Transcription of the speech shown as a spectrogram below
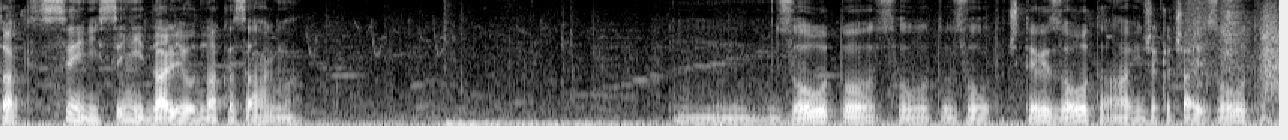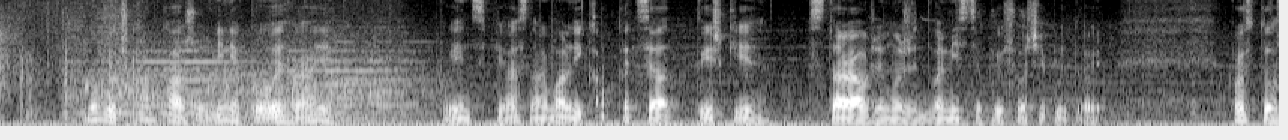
Так, синій, синій далі одна казарма. Золото, золото, золото. Чотири золота. А, він же качає золото. Ну, Вочкан кажу, він як коли грає. В принципі, раз нормальний. Катка ця трішки стара вже, може, два місяці пройшло чи півтори. Просто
